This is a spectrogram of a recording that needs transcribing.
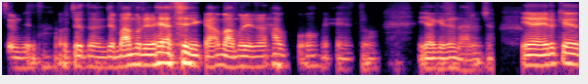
듭니다. 어쨌든 이제 마무리를 해야 되니까 마무리를 하고 예, 또 이야기를 나누죠. 예, 이렇게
